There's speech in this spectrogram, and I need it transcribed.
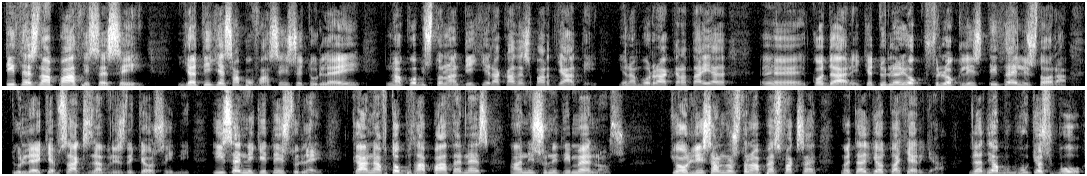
Τι θες να πάθεις εσύ, γιατί είχες αποφασίσει, του λέει, να κόψεις τον αντίχειρα κάθε Σπαρτιάτη, για να μπορεί να κρατάει ε, κοντάρι. Και του λέει ο Φιλοκλής, τι θέλεις τώρα, του λέει και ψάξεις να βρεις δικαιοσύνη. Είσαι νικητής, του λέει. Κάνε αυτό που θα πάθαινες αν ήσουν ηττημένος και ο Λίσανδρος τον απέσφαξε με τα ίδια του τα χέρια. Δηλαδή από πού και ως πού.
